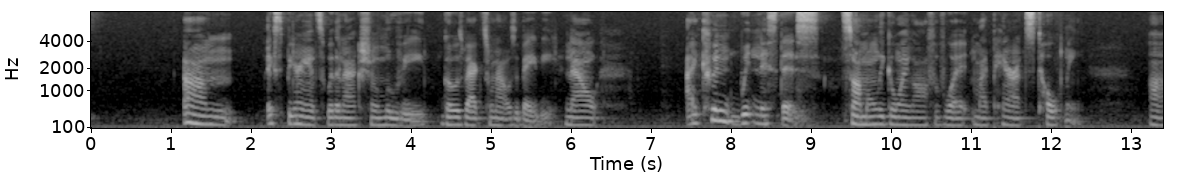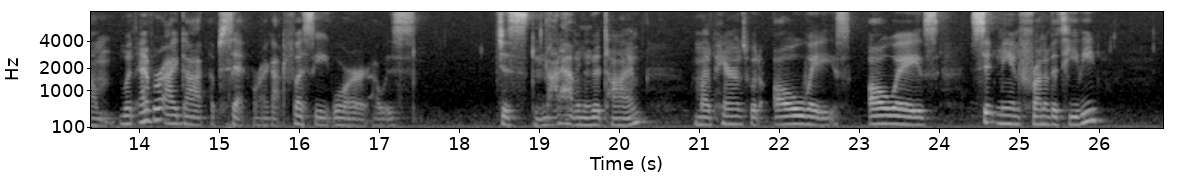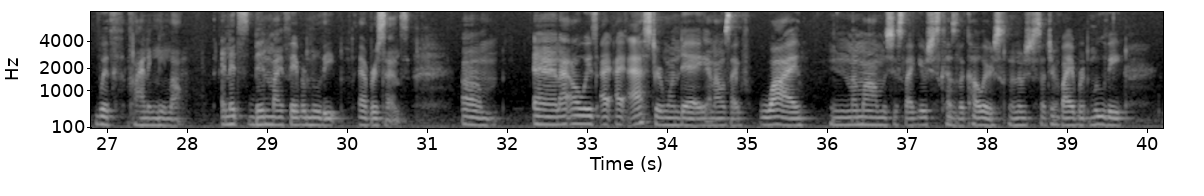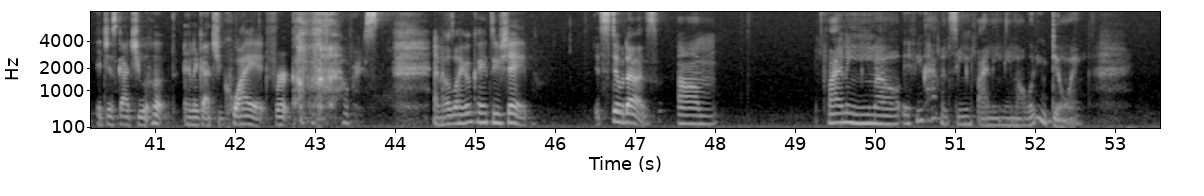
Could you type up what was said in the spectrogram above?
um, experience with an actual movie goes back to when I was a baby. Now, I couldn't witness this, so I'm only going off of what my parents told me um, whenever I got upset or I got fussy or I was just not having a good time, my parents would always, always sit me in front of the TV with Finding Nemo. And it's been my favorite movie ever since. Um, and I always, I, I asked her one day and I was like, why? And my mom was just like, it was just because of the colors and it was just such a vibrant movie it just got you hooked and it got you quiet for a couple of hours. And I was like, okay, touche. It still does. Um, Finding Nemo, if you haven't seen Finding Nemo, what are you doing?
